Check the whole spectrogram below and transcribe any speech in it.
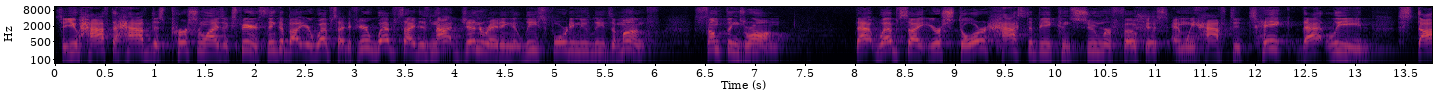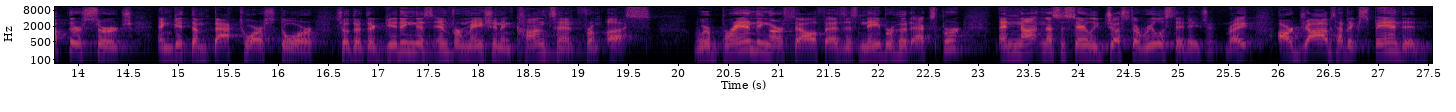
So you have to have this personalized experience. Think about your website. If your website is not generating at least 40 new leads a month, something's wrong. That website, your store, has to be consumer focused, and we have to take that lead, stop their search, and get them back to our store so that they're getting this information and content from us. We're branding ourselves as this neighborhood expert and not necessarily just a real estate agent, right? Our jobs have expanded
